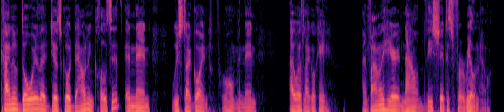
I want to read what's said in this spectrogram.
kind of door that just go down and close it and then we start going home. And then i was like okay i'm finally here. Now this shit is for real now.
